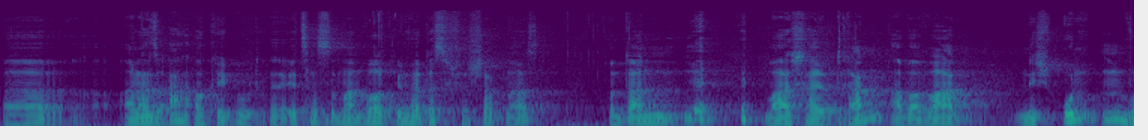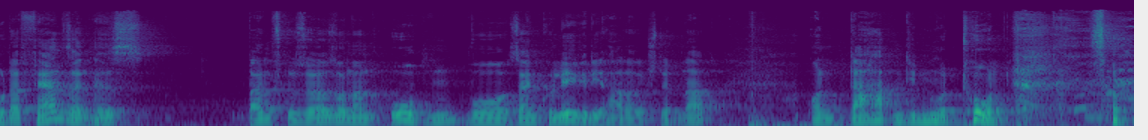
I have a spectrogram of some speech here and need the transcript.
Äh, und dann so, ah, okay, gut. Jetzt hast du mal ein Wort gehört, das du verstanden hast. Und dann war ich halt dran, aber war nicht unten, wo der Fernsehen ist, beim Friseur, sondern oben, wo sein Kollege die Haare geschnitten hat. Und da hatten die nur Ton. So.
